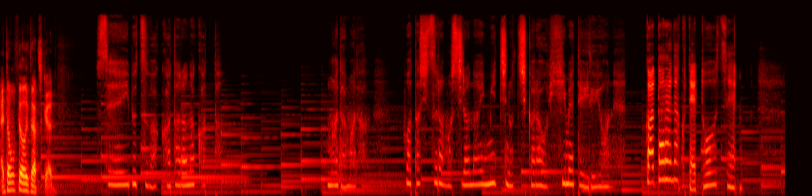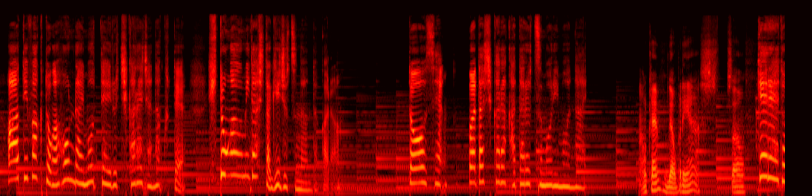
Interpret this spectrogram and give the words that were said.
I don't feel like that's good. 生異物は語らなかったまだまだ私すらも知らない未知の力を秘めているようね語らなくて当然アーティファクトが本来持っている力じゃなくて人が生み出した技術なんだから当然私から語るつもりもない Okay, nobody asked. So, けれど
